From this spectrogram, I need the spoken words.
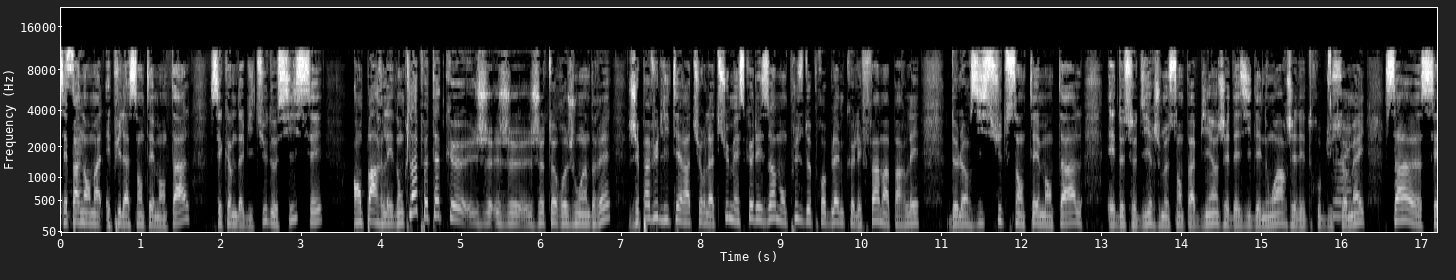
c'est pas normal. Et puis la santé mentale, c'est comme d'habitude aussi, c'est en parler. Donc là, peut-être que je, je, je te rejoindrai. J'ai pas vu de littérature là-dessus, mais est-ce que les hommes ont plus de problèmes que les femmes à parler de leurs issues de santé mentale et de se dire je me sens pas bien, j'ai des idées noires, j'ai des troubles du Ouais. sommeil? Ça, euh, c'est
